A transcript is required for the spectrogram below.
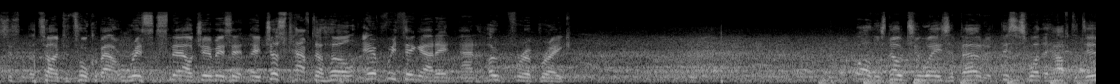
This isn't the time to talk about risks now, Jim, is it? They just have to hurl everything at it and hope for a break. Well, there's no two ways about it. This is what they have to do.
